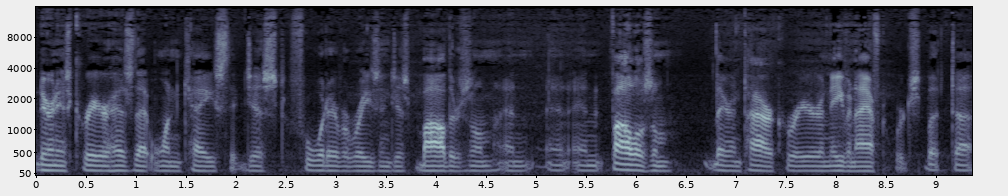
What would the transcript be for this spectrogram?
during his career has that one case that just, for whatever reason, just bothers them and, and, and follows them their entire career and even afterwards. But uh,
